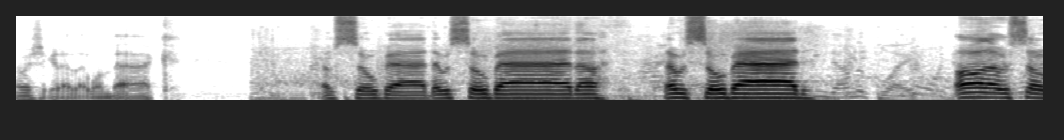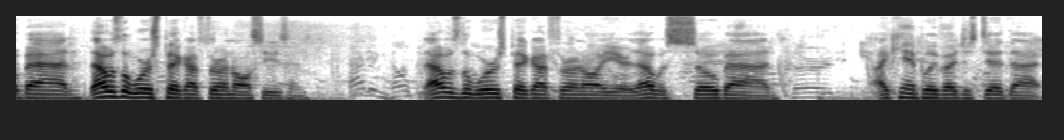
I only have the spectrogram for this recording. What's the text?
I wish I could have that one back. That was so bad. That was so bad. Uh, that was so bad. Oh, that was so bad. That was the worst pick I've thrown all season. That was the worst pick I've thrown all year. That was so bad. I can't believe I just did that.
